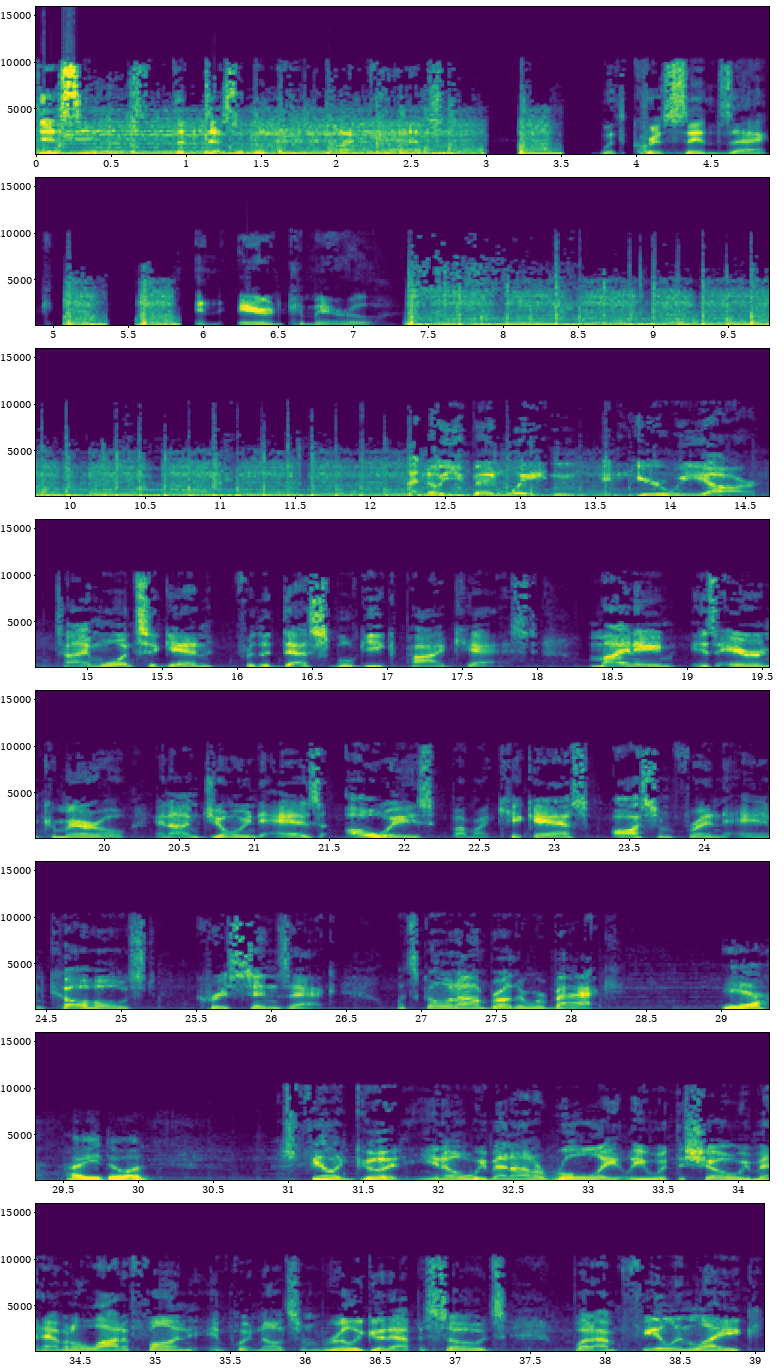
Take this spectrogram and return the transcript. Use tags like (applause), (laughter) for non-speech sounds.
This is the Decibel Geek Podcast with Chris Czynszak and Aaron Camaro. I know you've been waiting, and here we are. Time once again for the Decibel Geek Podcast. My name is Aaron Camaro, and I'm joined as always by my kick-ass, awesome friend and co-host, Chris Czynszak. What's going on, brother? We're back. Yeah, how you doing? Just feeling good. You know, we've been on a roll lately with the show. We've been having a lot of fun and putting out some really good episodes, but I'm feeling like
